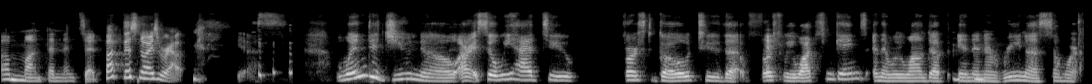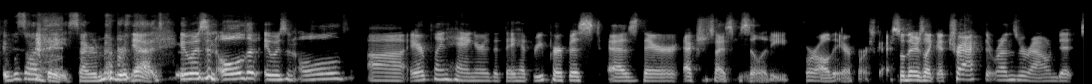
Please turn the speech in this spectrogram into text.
a month, and then said, "Fuck this noise, we're out." yes. when did you know? All right, so we had to first go to the first we watched some games and then we wound up in an mm-hmm. arena somewhere it was on base i remember yeah. that it was an old it was an old uh, airplane hangar that they had repurposed as their exercise facility for all the air force guys so there's like a track that runs around it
